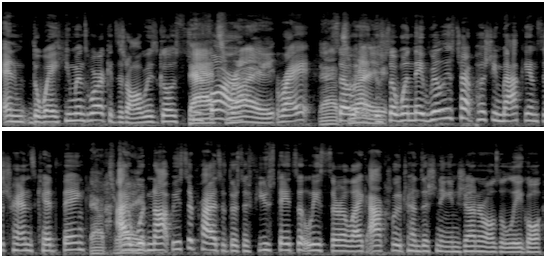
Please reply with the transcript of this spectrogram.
And the way humans work is it always goes too That's far. right. Right. That's so, right. So when they really start pushing back against the trans kid thing, That's I would not be surprised if there's a few states at least that are like actually transitioning in general is illegal.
